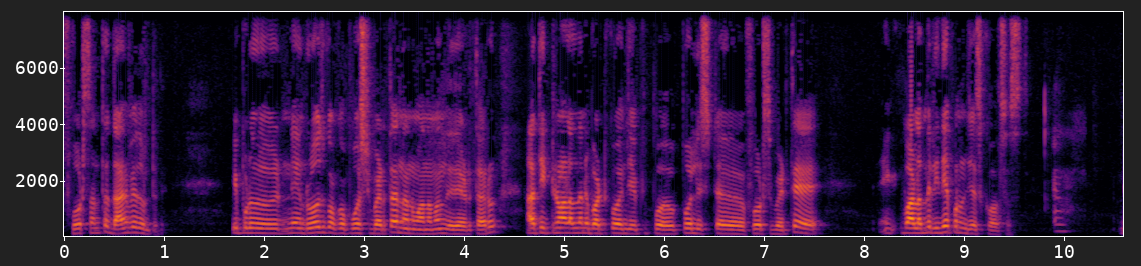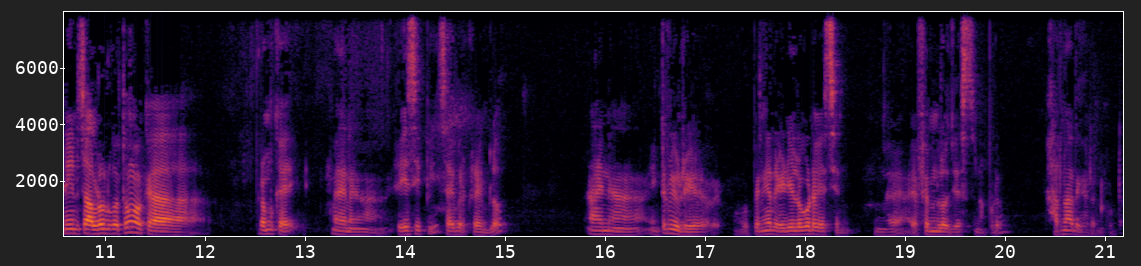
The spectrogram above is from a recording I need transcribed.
ఫోర్స్ అంతా దాని మీద ఉంటుంది. ఇప్పుడు నేను రోజుకు ఒక పోస్ట్ పెడతా నన్ను వంద మంది తిడతారు. ఆ తిట్టిన వాళ్ళందరినీ పట్టుకో అని చెప్పి పో- పోలీస్ ఫోర్స్ పెడితే వాళ్ళందరూ ఇదే పనులు చేసుకోవాల్సి వస్తుంది. నేను చాలా రోజుల క్రితం ఒక ప్రముఖ ఆయన ఏసీపీ సైబర్ క్రైమ్లో ఆయన ఇంటర్వ్యూ ఒపీనియన్ రేడియోలో కూడా వేసాను ఎఫ్ఎంలో చేస్తున్నప్పుడు. హర్నాథ్ గారు అనుకుంటా.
